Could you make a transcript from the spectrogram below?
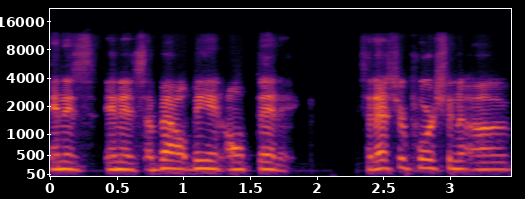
and it's and it's about being authentic. So that's your portion of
